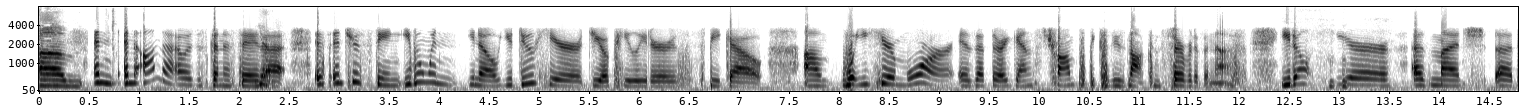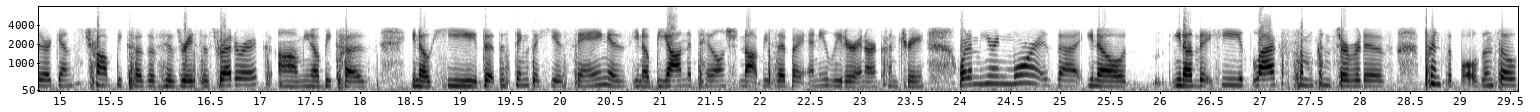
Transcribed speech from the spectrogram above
Um, And and on that, I was just going to say Yeah. that it's interesting. Even when you know you do hear GOP leaders speak out, um, what you hear more is that they're against Trump because he's not conservative enough. You don't hear as much uh, they're against Trump because of his racist rhetoric. Um, you know, because you know he the, the things that he is saying is you know beyond the pale and should not be said by any leader in our country. What I'm hearing more is that you know you know that he lacks some conservative principles and so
